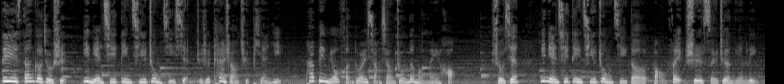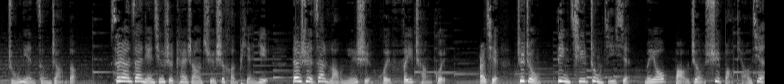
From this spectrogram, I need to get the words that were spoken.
第三个就是一年期定期重疾险，只是看上去便宜，它并没有很多人想象中那么美好。首先，一年期定期重疾的保费是随着年龄逐年增长的，虽然在年轻时看上去是很便宜，但是在老年时会非常贵，而且这种。定期重疾险没有保证续保条件，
